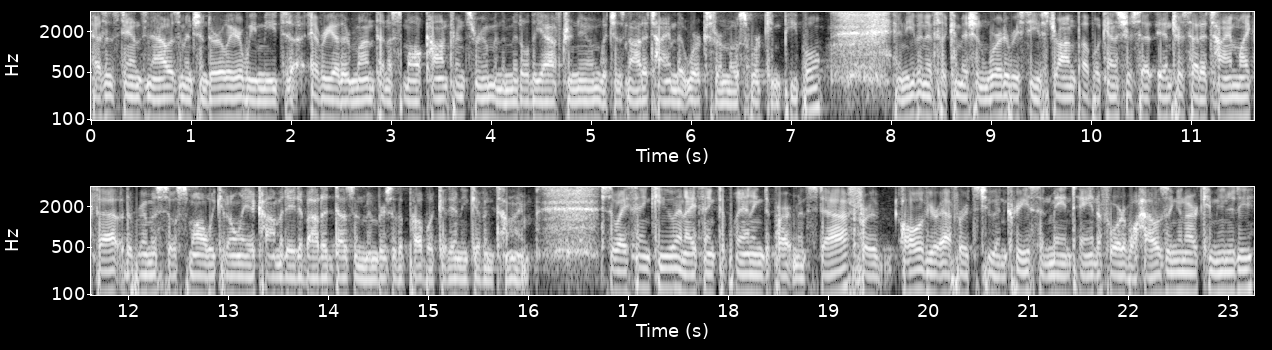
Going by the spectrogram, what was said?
As it stands now, as mentioned earlier, we meet uh, every other month in a small conference room in the middle of the afternoon, which is not a time that works for most working people. And even if the commission were to receive strong public interest at, interest at a time like that, the room is so small we could only accommodate about a dozen members of the public at any given time. So I thank you and I thank the planning department staff for all of your efforts to increase and maintain affordable housing in our community.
